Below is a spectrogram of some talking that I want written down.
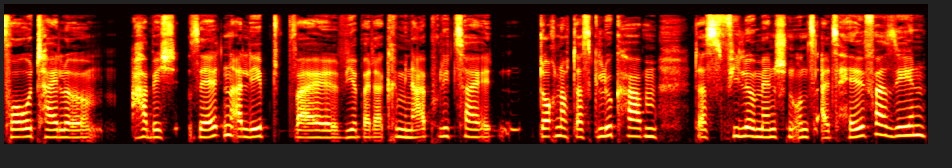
Vorurteile habe ich selten erlebt, weil wir bei der Kriminalpolizei doch noch das Glück haben, dass viele Menschen uns als Helfer sehen.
